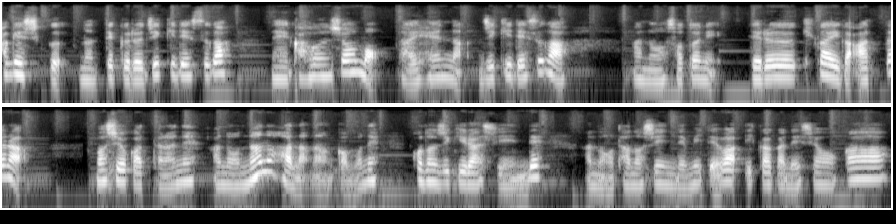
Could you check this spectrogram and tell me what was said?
激しくなってくる時期ですが、ね、花粉症も大変な時期ですが、あの、外に出る機会があったら、もしよかったらね、あの、菜の花なんかもね、この時期らしいんで、あの、楽しんでみてはいかがでしょうか？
